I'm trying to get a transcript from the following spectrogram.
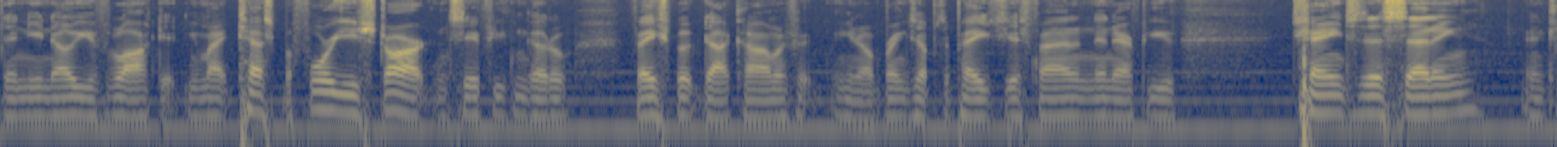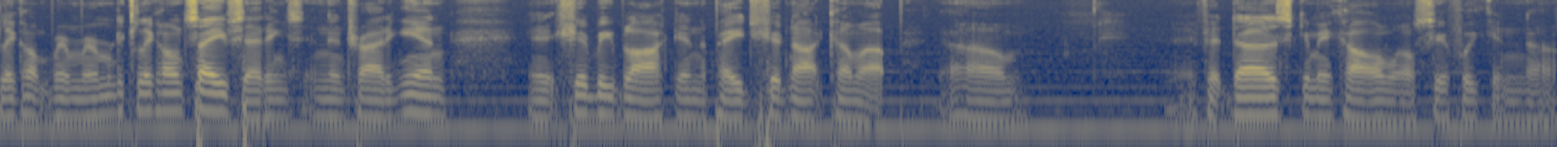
then you know you've blocked it. You might test before you start and see if you can go to facebook.com if it you know brings up the page just fine. And then after you change this setting and click on remember to click on save settings and then try it again and it should be blocked and the page should not come up. Um, if it does give me a call and we'll see if we can uh,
